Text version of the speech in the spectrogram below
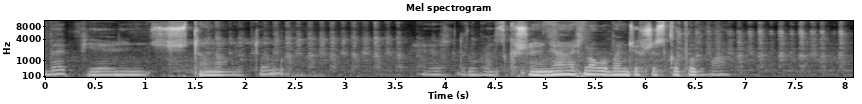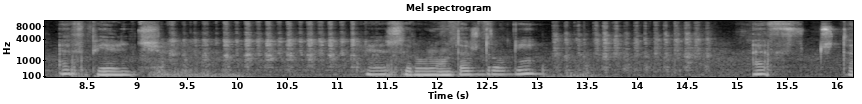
B5 to mamy tu. Jest druga skrzynia. I Znowu będzie wszystko po dwa. F5 jest rulon też drugi. F4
